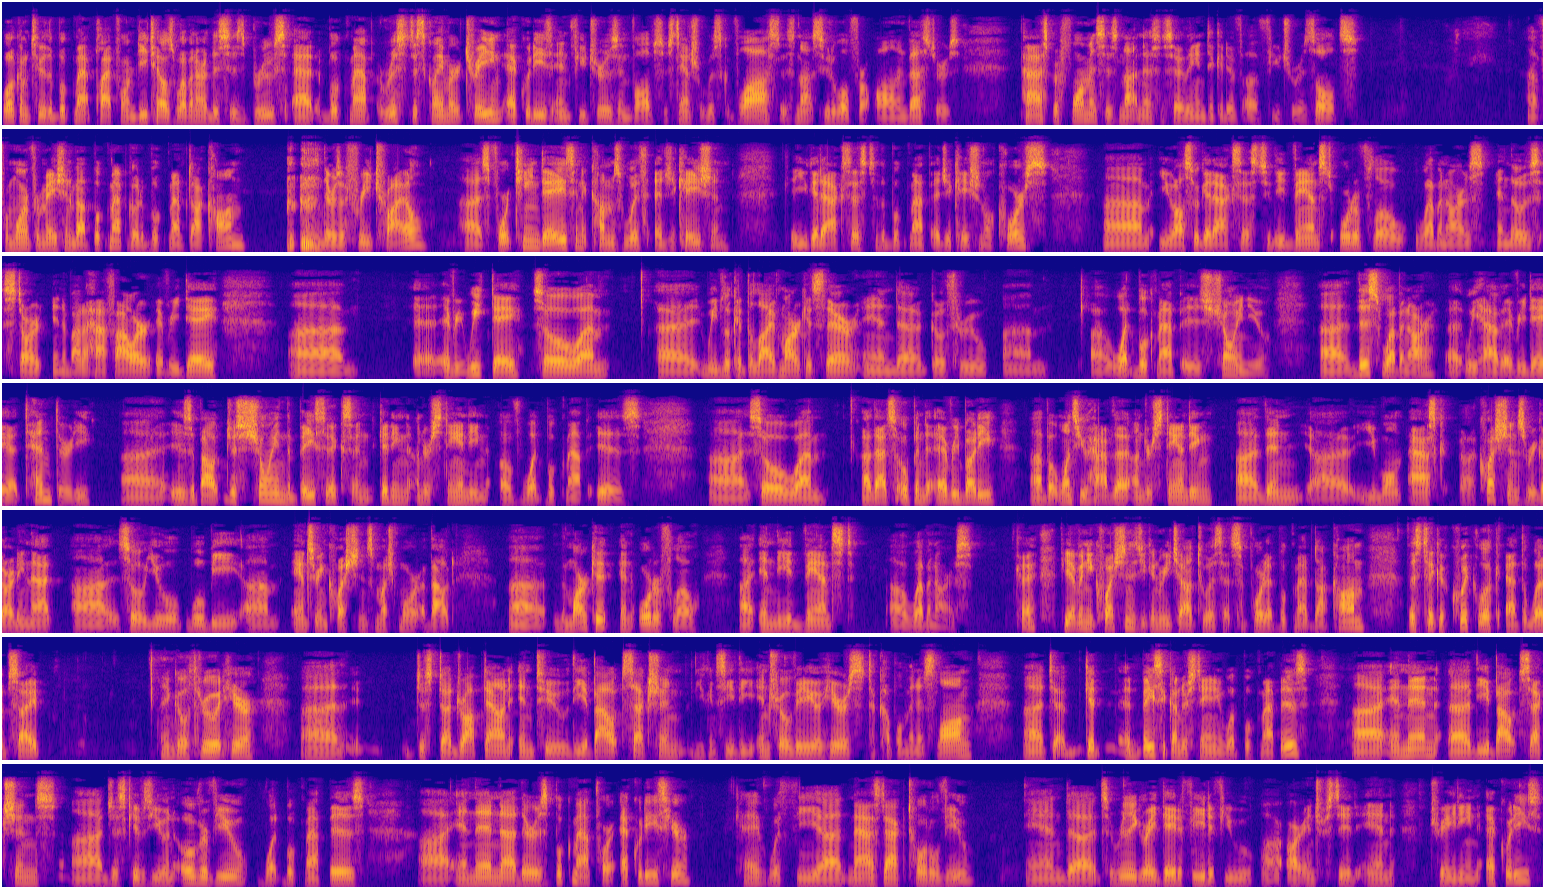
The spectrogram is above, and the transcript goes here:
Welcome to the Bookmap Platform Details webinar. This is Bruce at Bookmap. Risk disclaimer, trading equities and futures involves substantial risk of loss, is not suitable for all investors. Past performance is not necessarily indicative of future results. Uh, for more information about Bookmap, go to bookmap.com. There's a free trial. Uh, it's 14 days and it comes with education. Okay, you get access to the Bookmap educational course. Um, you also get access to the advanced order flow webinars, and those start in about a half hour every day, uh, every weekday. So um, uh, we look at the live markets there and uh, go through um, uh, what Bookmap is showing you. Uh, this webinar that we have every day at 10:30 uh, is about just showing the basics and getting understanding of what Bookmap is. so um, uh, that's open to everybody, uh, but once you have that understanding, uh, then you won't ask questions regarding that. so you will be um, answering questions much more about the market and order flow in the advanced webinars. Okay. If you have any questions, you can reach out to us at support at bookmap.com. Let's take a quick look at the website and go through it here. Uh, just uh, drop down into the About section. You can see the intro video here is a couple minutes long uh, to get a basic understanding of what Bookmap is. Uh, and then uh, the About sections uh, just gives you an overview what Bookmap is. Uh, and then there is Bookmap for equities here, okay, with the NASDAQ total view. And it's a really great data feed if you are interested in trading equities.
